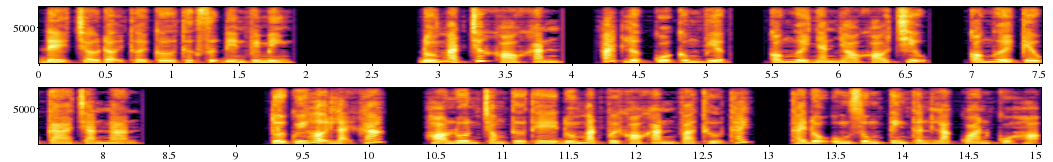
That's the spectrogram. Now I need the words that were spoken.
để chờ đợi thời cơ thực sự đến với mình. Đối mặt trước khó khăn, áp lực của công việc, có người nhăn nhó khó chịu, có người kêu ca chán nản. Tuổi Quý Hợi lại khác, họ luôn trong tư thế đối mặt với khó khăn và thử thách, thái độ ung dung tinh thần lạc quan của họ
